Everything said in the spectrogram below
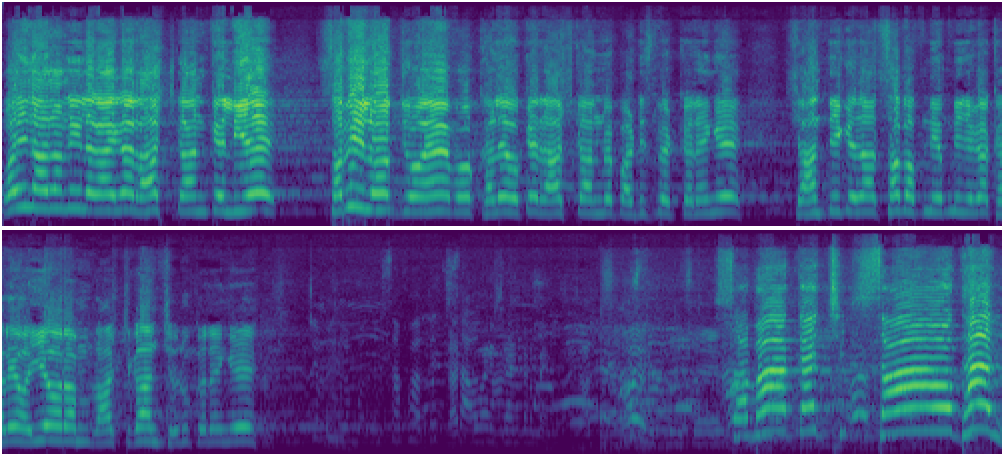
कोई नारा नहीं लगाएगा राष्ट्रगान के लिए। सभी लोग जो है वो खड़े होकर राष्ट्रगान में पार्टिसिपेट करेंगे। शांति के साथ सब अपनी अपनी जगह खड़े होइए और हम राष्ट्रगान शुरू करेंगे। सभा कक्ष सावधान।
